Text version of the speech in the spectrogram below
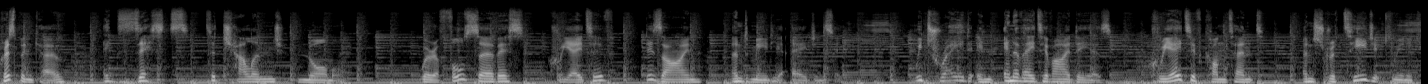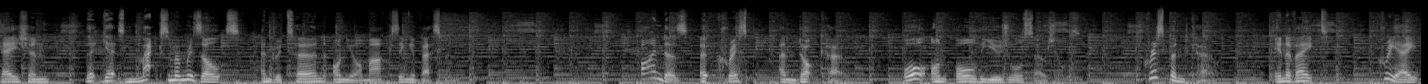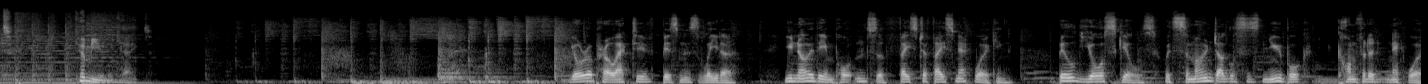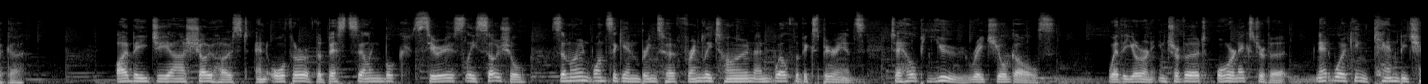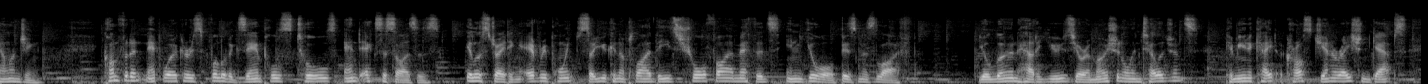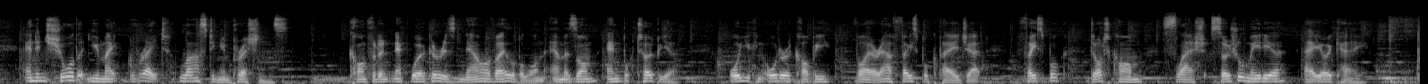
Crisp & Co exists to challenge normal. We're a full service, creative, design, and media agency. We trade in innovative ideas, creative content, and strategic communication that gets maximum results and return on your marketing investment. Find us at crisp and .co or on all the usual socials. Crisp & Co. Innovate, create, communicate. You're a proactive business leader. You know the importance of face to face networking. Build your skills with Simone Douglas's new book, Confident Networker. IBGR show host and author of the best selling book, Seriously Social, Simone once again brings her friendly tone and wealth of experience to help you reach your goals. Whether you're an introvert or an extrovert, networking can be challenging. Confident Networker is full of examples, tools, and exercises, illustrating every point so you can apply these surefire methods in your business life. You'll learn how to use your emotional intelligence, communicate across generation gaps, and ensure that you make great, lasting impressions. Confident Networker is now available on Amazon and Booktopia, or you can order a copy via our Facebook page at facebook.com slash social media AOK.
